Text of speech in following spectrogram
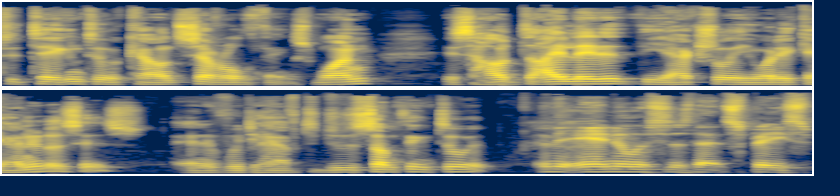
to take into account several things. One is how dilated the actual aortic annulus is, and if we have to do something to it. And the annulus is that space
